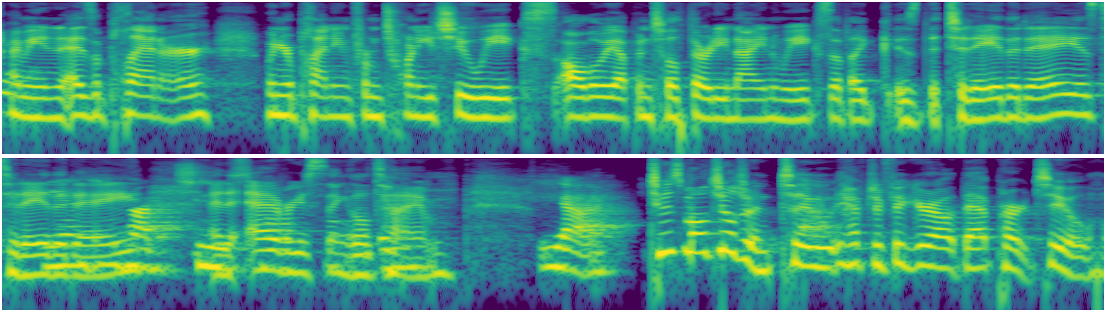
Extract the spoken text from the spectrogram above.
Yeah. I mean, as a planner, when you're planning from 22 weeks all the way up until 39 weeks of like, is the today the day? Is today the yeah, day? And every single time. Yeah. Two small children to yeah. have to figure out that part too.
